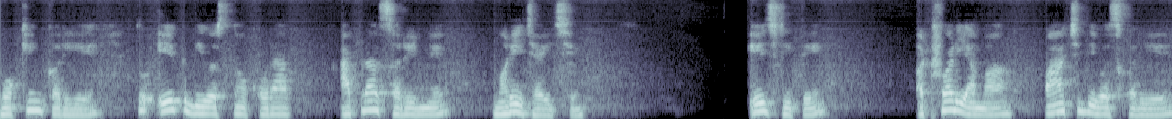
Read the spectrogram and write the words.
વોકિંગ કરીએ, તો એક દિવસનો ખોરાક આપણા શરીરને મળી જાય છે. એ જ રીતે અઠવાડિયામાં પાંચ દિવસ કરીએ,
